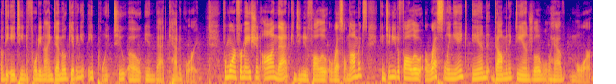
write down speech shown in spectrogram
of the 18 to 49 demo, giving it a 0.20 in that category. For more information on that, continue to follow WrestleNomics, continue to follow Wrestling Inc., and Dominic D'Angelo will have more.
